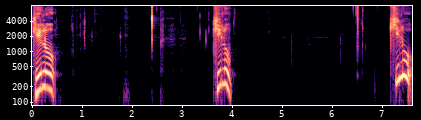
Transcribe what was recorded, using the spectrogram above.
כאילו, כאילו, כאילו,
